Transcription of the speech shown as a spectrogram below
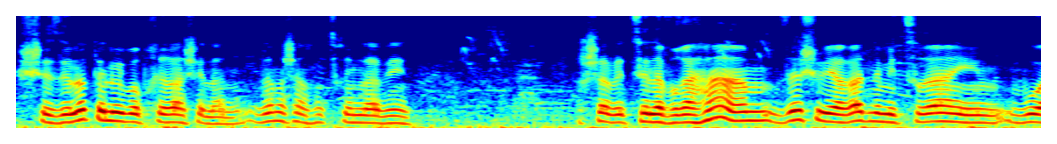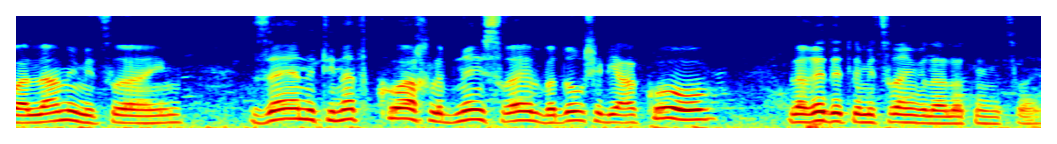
שזה לא תלוי בבחירה שלנו. זה מה שאנחנו צריכים להבין. עכשיו, אצל אברהם, זה שהוא ירד למצרים והוא עלה ממצרים, זה היה נתינת כוח לבני ישראל בדור של יעקב לרדת למצרים ולעלות ממצרים.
